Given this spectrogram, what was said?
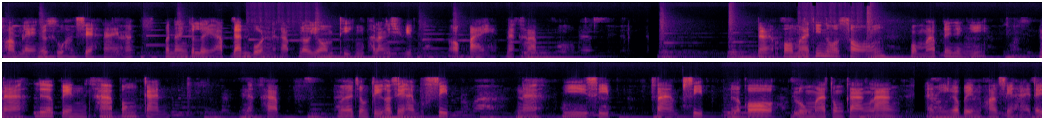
ความแรงก็คือความเสียหายนะวันนั้นก็เลยอัพด้านบนนะครับ เรายอมทิ้งพลังชีวิตออกไปนะครับอ่าพอมาที่โนด2ผมอัพเป็นอย่างนี้นะเลือกเป็นค่าป้องกันนะครับ เมื่อโจมตีความเสียหายบวก10นะ20 30แล้วก็ลงมาตรงกลางล่าง อันนี้ก็เป็นความเสียหายได้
